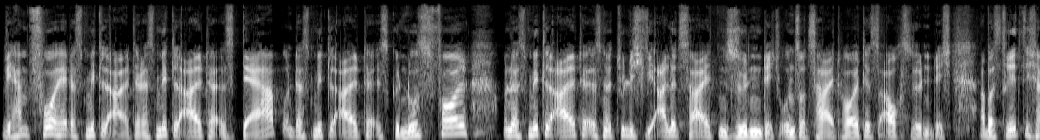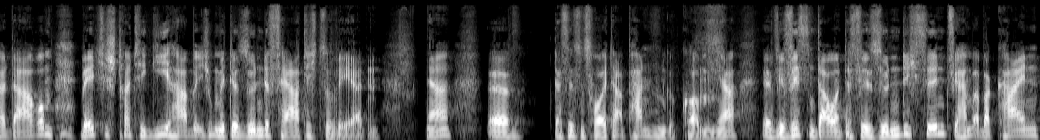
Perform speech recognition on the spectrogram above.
wir haben vorher das Mittelalter. Das Mittelalter ist derb und das Mittelalter ist genussvoll und das Mittelalter ist natürlich wie alle Zeiten sündig. Unsere Zeit heute ist auch sündig. Aber es dreht sich ja darum, welche Strategie habe ich, um mit der Sünde fertig zu werden. Ja, äh, das ist uns heute abhanden gekommen. Ja, äh, wir wissen dauernd, dass wir sündig sind. Wir haben aber kein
